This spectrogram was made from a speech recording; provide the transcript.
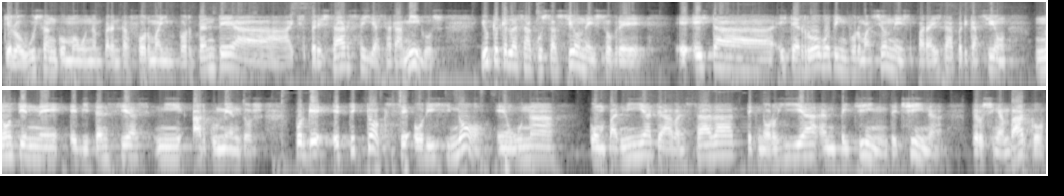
que lo usan como una plataforma importante a expresarse y a ser amigos. Yo creo que las acusaciones sobre eh, esta, este robo de informaciones para esta aplicación no tiene evidencias ni argumentos, porque el TikTok se originó en una compañía de avanzada tecnología en Beijing, de China. Pero sin embargo,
